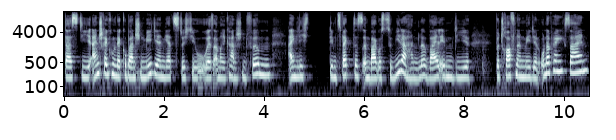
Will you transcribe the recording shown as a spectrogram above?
dass die Einschränkung der kubanischen Medien jetzt durch die US-amerikanischen Firmen eigentlich dem Zweck des Embargos zuwiderhandle, weil eben die betroffenen Medien unabhängig seien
